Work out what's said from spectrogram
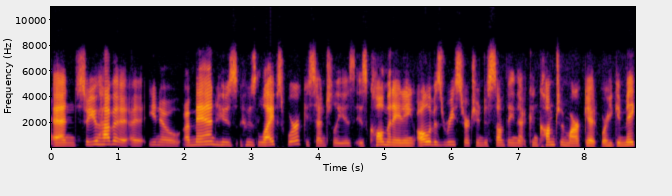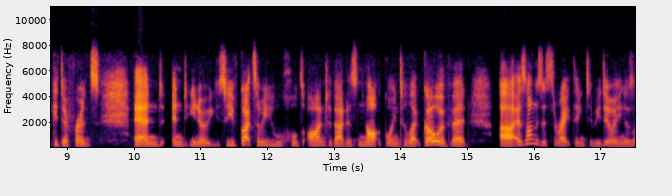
and so you have a, a, you know a man whose whose life's work essentially is is culminating all of his research into something that can come to market where he can make a difference. And and you know so you've got somebody who holds on to that is not going to let go of it uh, as long as it's the right thing to be doing. As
